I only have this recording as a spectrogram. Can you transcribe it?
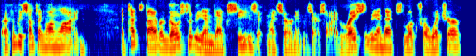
or it can be something online. A text diver goes to the index, sees if my surname is there. So I'd race to the index, look for Witcher.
